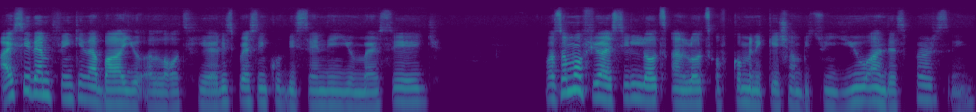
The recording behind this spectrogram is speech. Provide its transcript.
i see them thinking about you a lot here. This person could be sending you a message. For some of you i see lots and lots of communication between you and this person.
